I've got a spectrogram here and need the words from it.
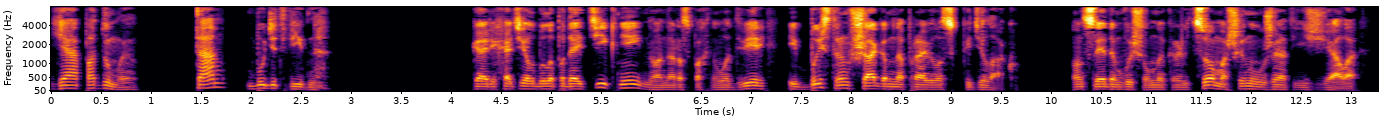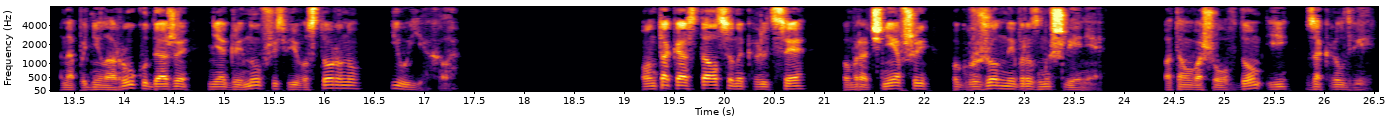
Я подумаю. Там будет видно. Гарри хотел было подойти к ней, но она распахнула дверь и быстрым шагом направилась к Кадиллаку. Он следом вышел на крыльцо, машина уже отъезжала. Она подняла руку, даже не оглянувшись в его сторону, и уехала. Он так и остался на крыльце, помрачневший, погруженный в размышления. Потом вошел в дом и закрыл дверь.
